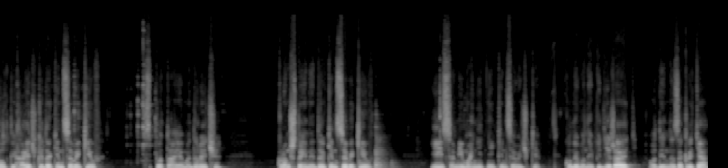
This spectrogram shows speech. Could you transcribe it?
Болти гаєчки до кінцевиків, з потаями, до речі, кронштейни до кінцевиків і самі магнітні кінцевички. Коли вони під'їжджають, один на закриття,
